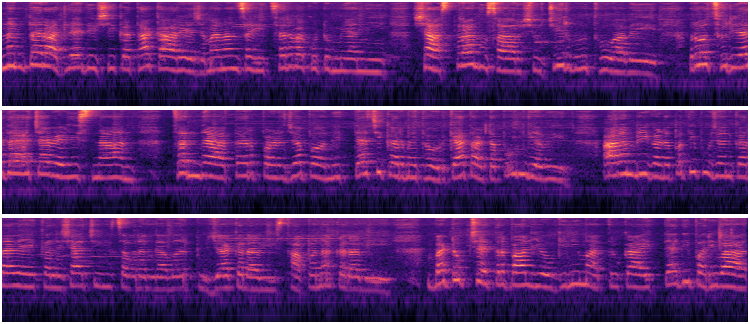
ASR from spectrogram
नंतर आदल्या दिवशी कथाकार यजमानांसहित सर्व कुटुंबियांनी शास्त्रानुसार शुचिरभूत व्हावे. रोज सूर्योदयाच्या वेळी स्नान संध्या तर्पण जप नित्याची कर्मे थोडक्यात आटपून घ्यावीत. आरंभी गणपती पूजन करावे कलशाची चौरंगावर पूजा करावी स्थापना करावी. बटुक क्षेत्रपाल योगिनी मातृका इत्यादी परिवार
